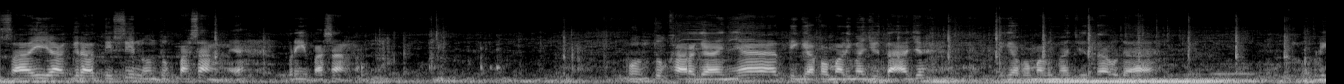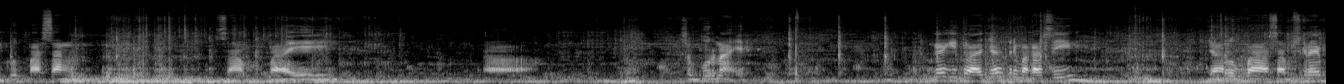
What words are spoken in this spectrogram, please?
Saya gratisin untuk pasang ya free pasang. Untuk harganya 3,5 juta aja. 3,5 juta udah berikut pasang. Sampai uh, sempurna ya oke gitu aja. Terima kasih. Jangan lupa subscribe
